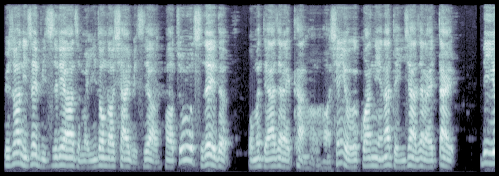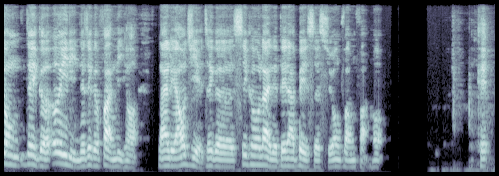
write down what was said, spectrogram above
比如说你这笔资料要怎么移动到下一笔资料，好，诸如此类的。我们等下再来看好了哈，先有个观念，那等一下再来带利用这个二一零的这个范例哈，来了解这个 SQLite 的 database 的使用方法哦。OK。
